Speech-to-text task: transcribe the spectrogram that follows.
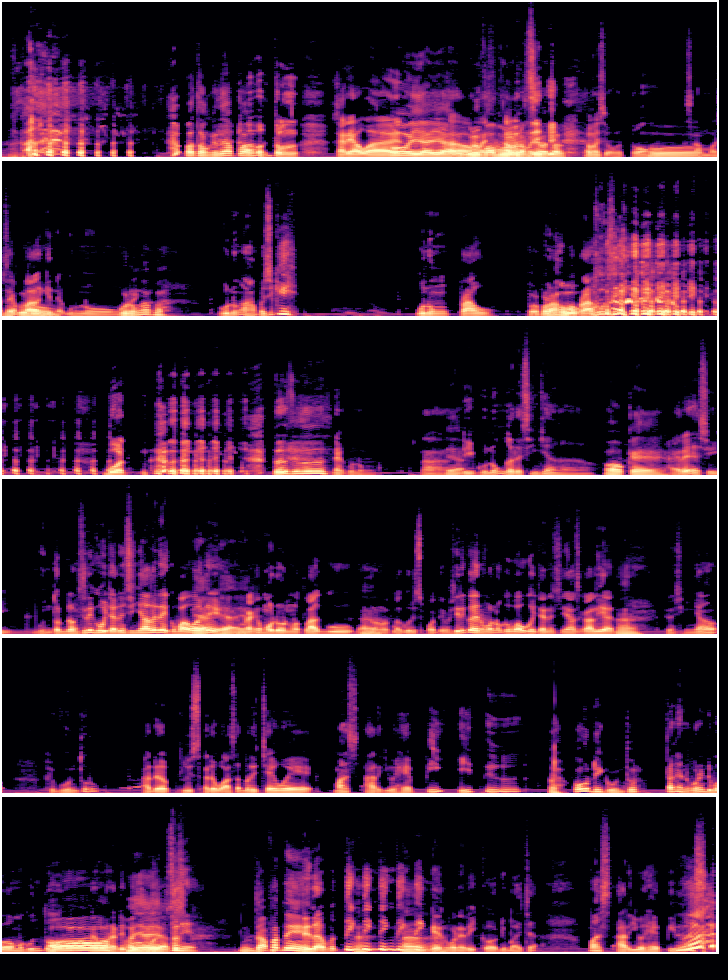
Otong siapa? Otong karyawan Oh iya iya, gue lupa sama namanya si- Otong. sama si Otong Oh, sama siapa gunung. lagi naik gunung Gunung mereka. apa? gunung apa sih Ki Gunung Perahu Per- Gunung Perahu. apa perahu sih Bot Terus terus. terus. naik gunung nah Iya. di gunung gak ada sinyal Oke. akhirnya si Guntur bilang sini gue cari sinyalnya deh ke bawah Iya, deh iya, iya, mereka iya. mau download lagu mau Ah. download lagu di Spotify sini ke handphone gue bawa gue cari sinyal sekalian Nah, cari sinyal si Guntur ada tulis ada WhatsApp dari cewek Mas are you happy itu lah kok di Guntur? kan handphonenya dibawa sama Guntur Oh, handphone Riko oh iya, iya. sini. Dapat nih. dia dapet ting ting ting ting Ah, ting ah. handphone Riko dibaca Mas are you happy mas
